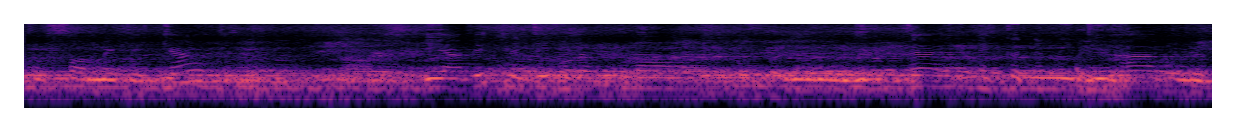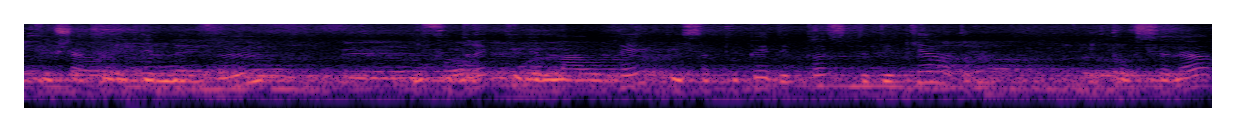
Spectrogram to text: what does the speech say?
pour former des cadres. Et avec le développement euh, vers une économie durable que j'appelle de mes voeux, il faudrait que les Maorais puissent occuper des postes de cadres. Et pour cela,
